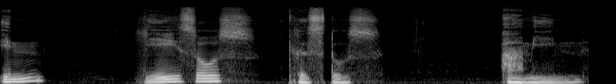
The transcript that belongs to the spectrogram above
in Jesus Christus. Amen.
